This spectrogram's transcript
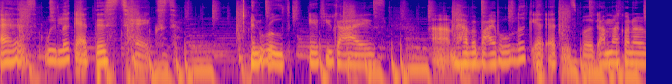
As we look at this text in Ruth, if you guys um, have a Bible, look at, at this book. I'm not going to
